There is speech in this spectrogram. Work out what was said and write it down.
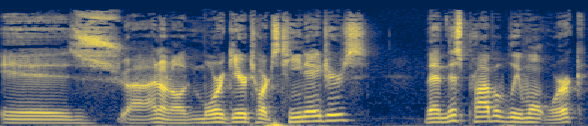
is, uh, I don't know, more geared towards teenagers, then this probably won't work.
